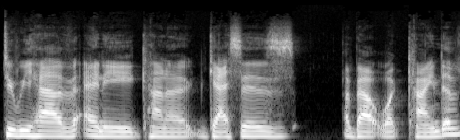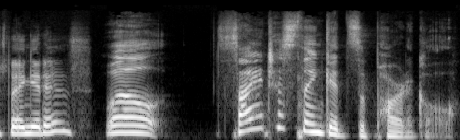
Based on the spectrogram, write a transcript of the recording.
Do we have any kind of guesses about what kind of thing it is? Well, scientists think it's a particle.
